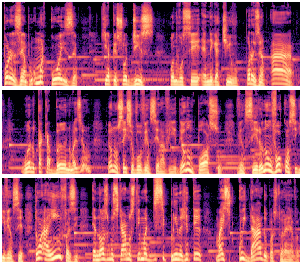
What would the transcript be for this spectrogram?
Por exemplo, uma coisa que a pessoa diz quando você é negativo. Por exemplo, ah, o ano está acabando, mas eu, eu não sei se eu vou vencer na vida. Eu não posso vencer, eu não vou conseguir vencer. Então a ênfase é nós buscarmos ter uma disciplina, a gente ter mais cuidado, pastora Eva,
